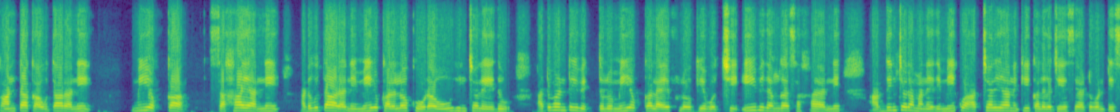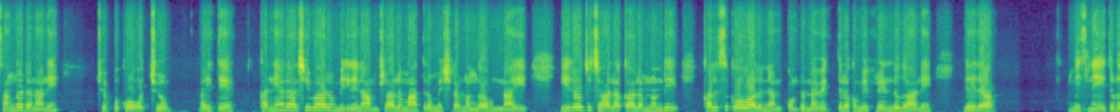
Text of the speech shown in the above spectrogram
కాంటాక్ట్ అవుతారని మీ యొక్క సహాయాన్ని అడుగుతారని మీరు కలలో కూడా ఊహించలేదు. అటువంటి వ్యక్తులు మీ యొక్క లైఫ్లోకి వచ్చి ఈ విధంగా సహాయాన్ని అర్థించడం అనేది మీకు ఆశ్చర్యానికి కలుగజేసే అటువంటి సంఘటన అని చెప్పుకోవచ్చు. అయితే కన్యా రాశి వారు మిగిలిన అంశాలు మాత్రం మిశ్రమంగా ఉన్నాయి. ఈరోజు చాలా కాలం నుండి కలుసుకోవాలని అనుకుంటున్న వ్యక్తులు ఒక మీ ఫ్రెండ్ కానీ లేదా మీ స్నేహితుడు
